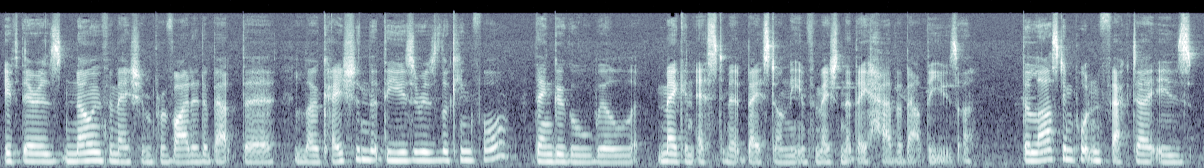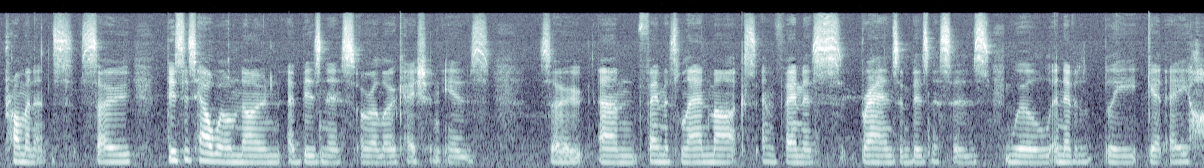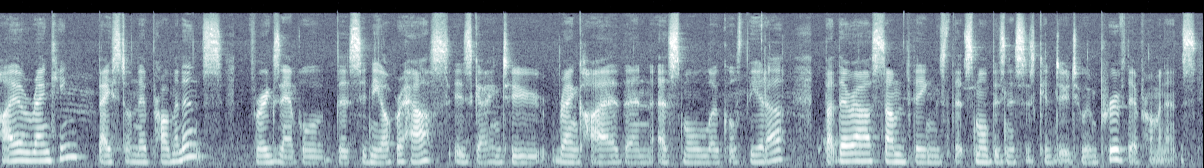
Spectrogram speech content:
If there is no information provided about the location that the user is looking for, then Google will make an estimate based on the information that they have about the user. The last important factor is prominence. So, this is how well known a business or a location is. So, um, famous landmarks and famous brands and businesses will inevitably get a higher ranking based on their prominence. For example, the Sydney Opera House is going to rank higher than a small local theatre, but there are some things that small businesses can do to improve their prominence.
